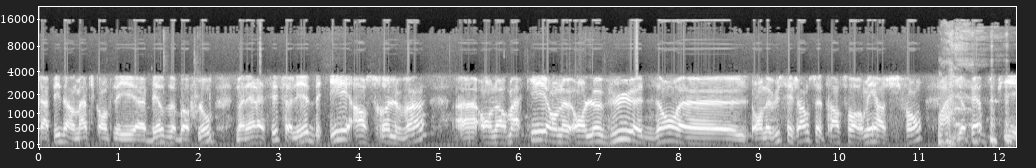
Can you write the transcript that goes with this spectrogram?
frapper dans le match contre les euh, Bills de Buffalo de manière assez solide et en se relevant, on a remarqué, on, a- on l'a vu, disons, euh, on a vu ses jambes se transformer en chiffon. Il a perdu pied.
